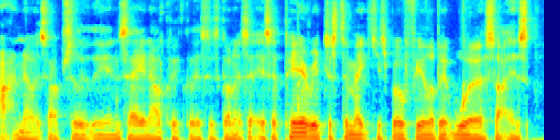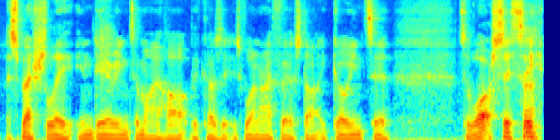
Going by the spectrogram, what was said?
I know it's absolutely insane how quickly this has gone. It's a, it's a period just to make you both feel a bit worse. That is especially endearing to my heart because it is when I first started going to to watch City.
